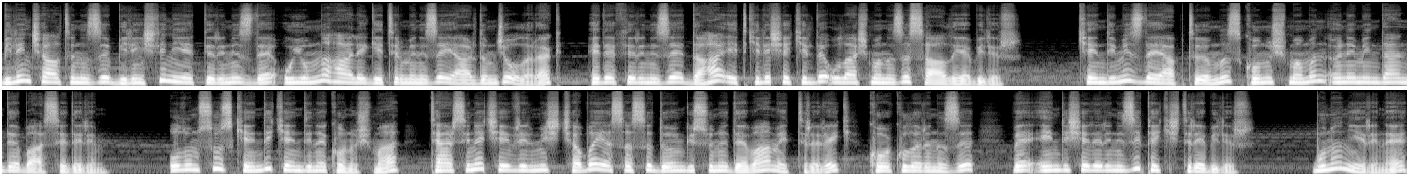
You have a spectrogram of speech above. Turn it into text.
bilinçaltınızı bilinçli niyetlerinizle uyumlu hale getirmenize yardımcı olarak hedeflerinize daha etkili şekilde ulaşmanızı sağlayabilir. Kendimizle yaptığımız konuşmamın öneminden de bahsedelim. Olumsuz kendi kendine konuşma, tersine çevrilmiş çaba yasası döngüsünü devam ettirerek korkularınızı ve endişelerinizi pekiştirebilir. Bunun yerine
